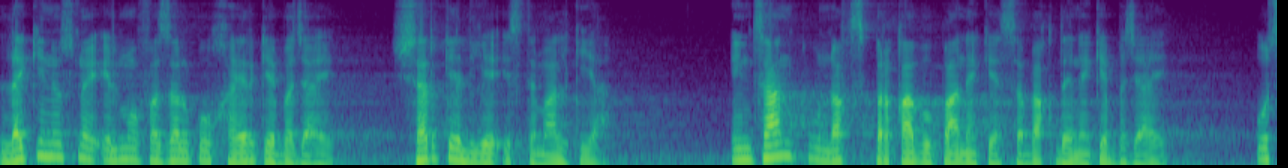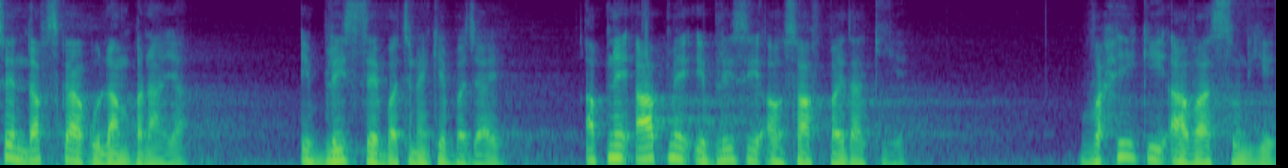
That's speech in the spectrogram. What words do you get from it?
لیکن اس نے علم و فضل کو خیر کے بجائے شر کے لیے استعمال کیا۔ انسان کو نفس پر قابو پانے کے سبق دینے کے بجائے اسے نفس کا غلام بنایا، ابلیس سے بچنے کے بجائے اپنے آپ میں ابلیسی اوصاف پیدا کیے۔ وحی کی آواز سنیے۔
